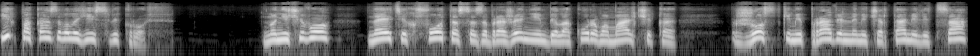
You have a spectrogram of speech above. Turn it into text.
их показывала ей свекровь. Но ничего на этих фото с изображением белокурого мальчика жесткими правильными чертами лица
